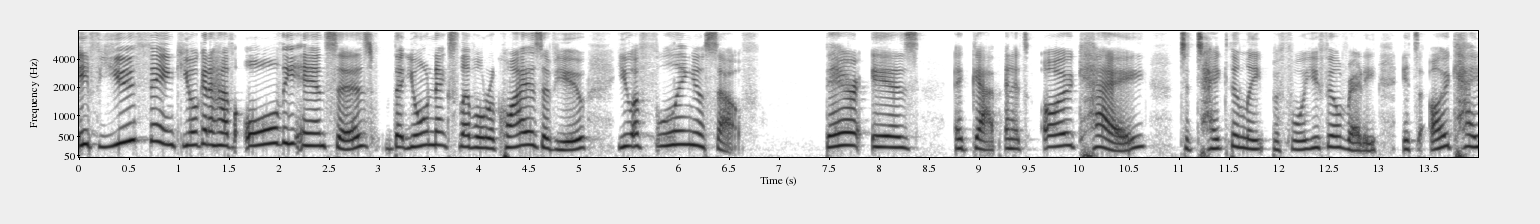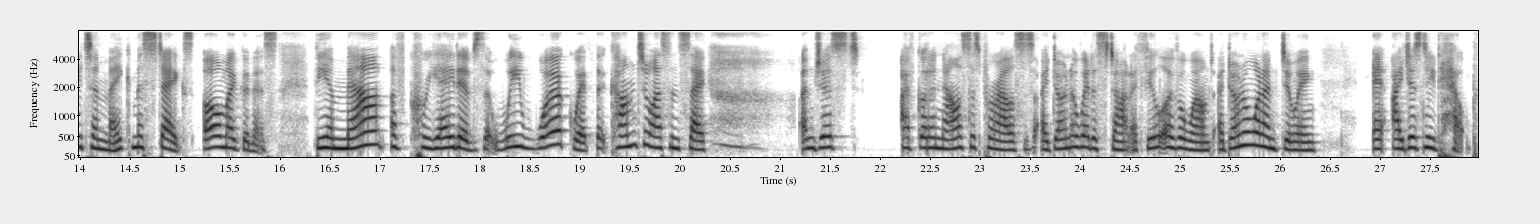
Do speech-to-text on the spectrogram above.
If you think you're going to have all the answers that your next level requires of you, you are fooling yourself. There is a gap, and it's okay to take the leap before you feel ready. It's okay to make mistakes. Oh my goodness. The amount of creatives that we work with that come to us and say, ah, I'm just, I've got analysis paralysis. I don't know where to start. I feel overwhelmed. I don't know what I'm doing. Eh, I just need help.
